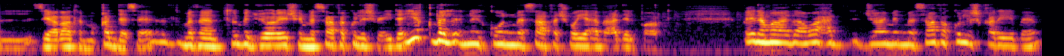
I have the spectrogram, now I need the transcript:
للزيارات المقدسة مثلا trip duration مسافة كلش بعيدة يقبل إنه يكون مسافة شوية أبعد ال park بينما إذا واحد جاي من مسافة كلش قريبة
